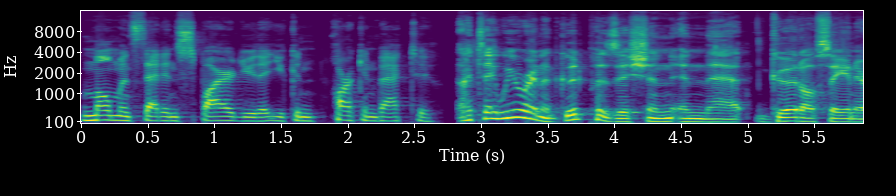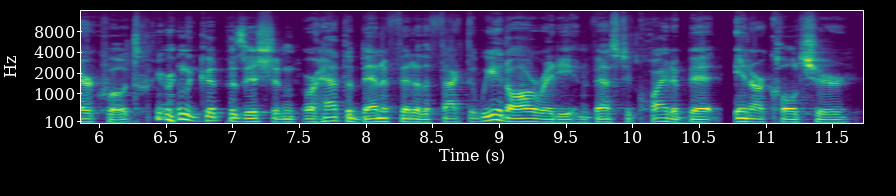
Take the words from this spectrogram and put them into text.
moments that inspired you that you can harken back to? I'd say we were in a good position in that, good, I'll say in air quotes, we were in a good position or had the benefit of the fact that we had already invested quite a bit in our culture,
